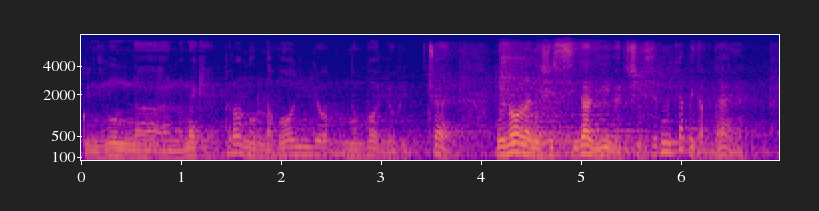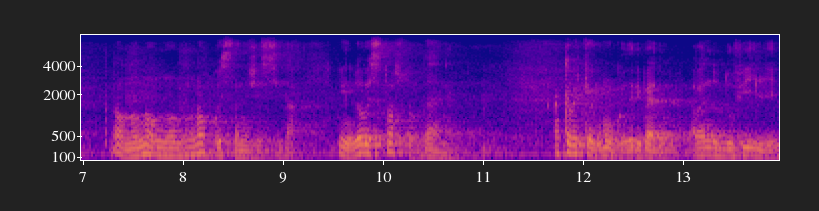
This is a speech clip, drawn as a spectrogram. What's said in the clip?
quindi non, non è che, però non la voglio, non voglio, cioè non ho la necessità di viverci, se mi capita bene, però non ho, non, non ho questa necessità, quindi dove sto sto bene, anche perché comunque, ti ripeto, avendo due figli,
